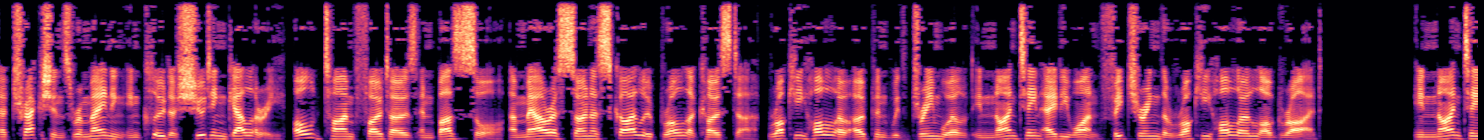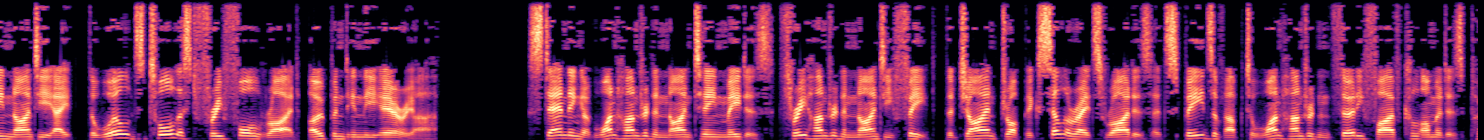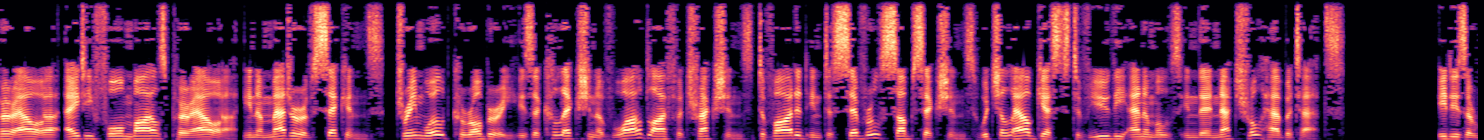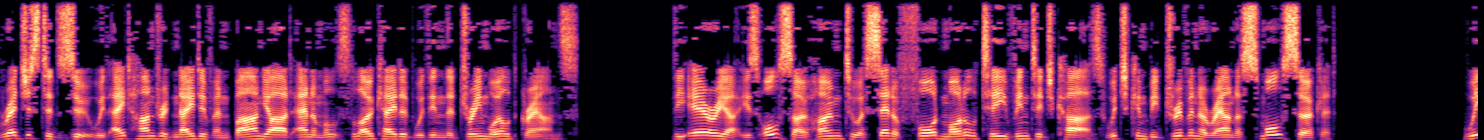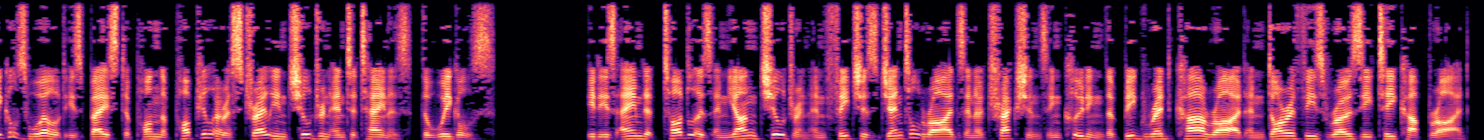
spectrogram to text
Attractions remaining include a shooting gallery, old-time photos and buzzsaw a Maurer Söhne Skyloop roller coaster. Rocky Hollow opened with Dreamworld in 1981 featuring the Rocky Hollow log ride. In 1998, the world's tallest free-fall ride, opened in the area. Standing at 119 meters (390 feet), the giant drop accelerates riders at speeds of up to 135 kilometers per hour (84 miles per hour) in a matter of seconds. Dreamworld Corroboree is a collection of wildlife attractions divided into several subsections which allow guests to view the animals in their natural habitats. It is a registered zoo with 800 native and barnyard animals located within the Dreamworld grounds. The area is also home to a set of Ford Model T vintage cars which can be driven around a small circuit. Wiggles World is based upon the popular Australian children entertainers, the Wiggles. It is aimed at toddlers and young children and features gentle rides and attractions including the Big Red Car Ride and Dorothy's Rosy Teacup Ride.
